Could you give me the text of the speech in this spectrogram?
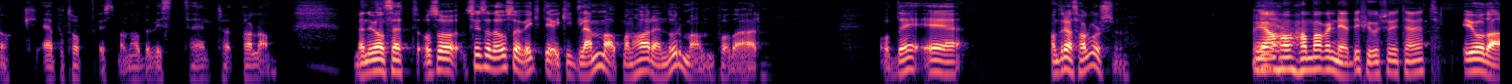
nok er på topp hvis man hadde visst helt tallene. Men uansett. Og så syns jeg det også er viktig å ikke glemme at man har en nordmann på det her. Og det er Andreas Halvorsen. Ja, han, var vel nede i fjor, så vidt jeg vet. Jo da,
